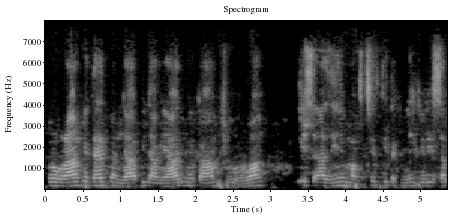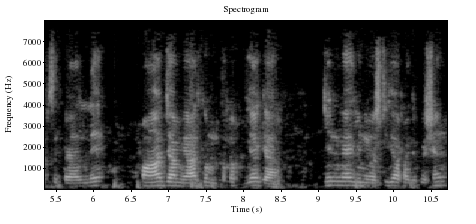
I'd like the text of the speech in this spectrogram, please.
प्रोग्राम के तहत पंजाब की जामियात में काम शुरू हुआ। इस अजीम मकसद की तकमील के लिए सबसे पहले पाँच जामियात को मंतखब किया गया, जिनमें यूनिवर्सिटी ऑफ़ एजुकेशन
